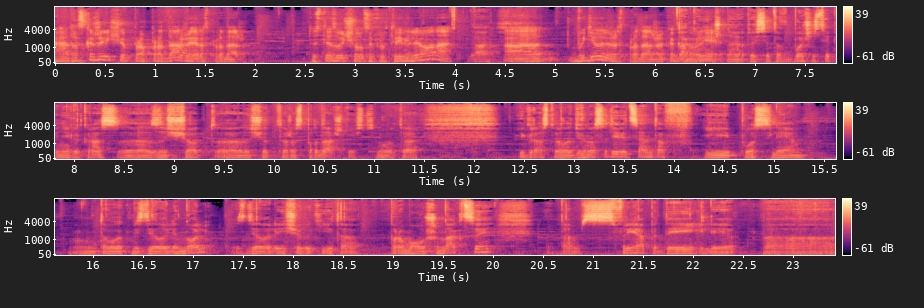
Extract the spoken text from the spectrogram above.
А, расскажи еще про продажи и распродажи. То есть ты озвучил цифру в 3 миллиона. Да. А вы делали распродажи? Как да, конечно. Влияет? То есть это в большей степени как раз э, за счет, э, за счет распродаж. То есть, ну, это игра стоила 99 центов, и после того, как мы сделали 0, сделали еще какие-то промоушен акции, там с Free Up a Day или э,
